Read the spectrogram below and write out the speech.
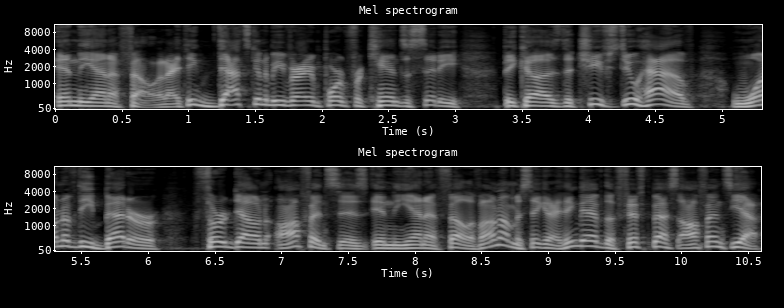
in the NFL. And I think that's going to be very important for Kansas City because the Chiefs do have one of the better third down offenses in the NFL. If I'm not mistaken, I think they have the fifth best offense. Yeah,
